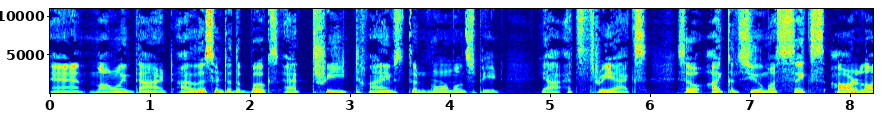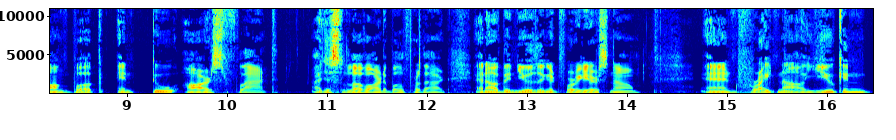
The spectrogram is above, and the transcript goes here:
And not only that, I listen to the books at three times the normal speed. Yeah, it's 3x. So, I consume a six hour long book in two hours flat. I just love Audible for that. And I've been using it for years now. And right now, you can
